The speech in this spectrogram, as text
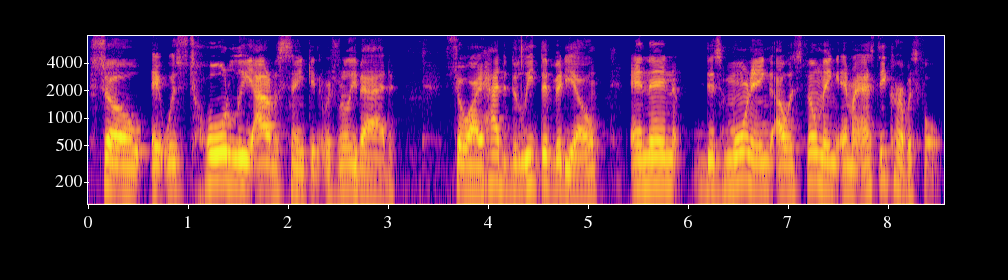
So it was totally out of sync, and it was really bad. So I had to delete the video. And then this morning I was filming, and my SD card was full.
